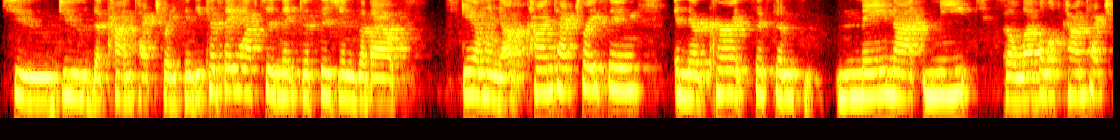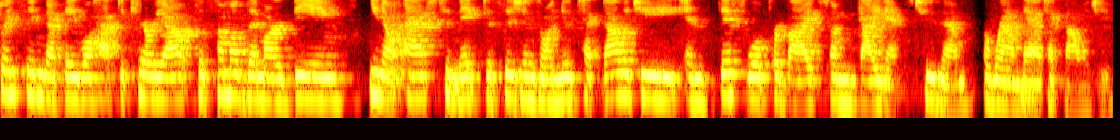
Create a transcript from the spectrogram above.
to do the contact tracing because they have to make decisions about scaling up contact tracing and their current systems may not meet the level of contact tracing that they will have to carry out. So some of them are being you know asked to make decisions on new technology and this will provide some guidance to them around that technology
